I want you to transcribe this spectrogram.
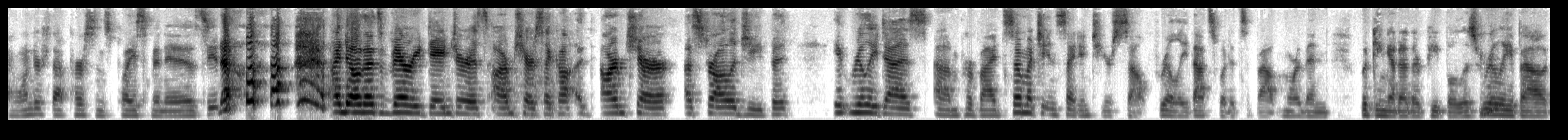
I wonder if that person's placement is, you know. I know that's very dangerous armchair psycho- armchair astrology, but it really does um, provide so much insight into yourself. Really, that's what it's about more than looking at other people. Is really mm-hmm. about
